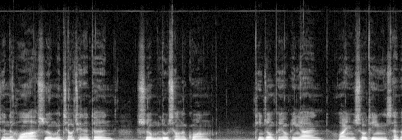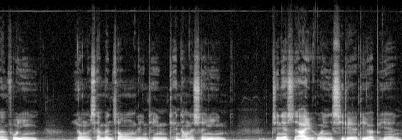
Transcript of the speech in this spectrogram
神的话是我们脚前的灯，是我们路上的光。听众朋友平安，欢迎收听三分福音，用三分钟聆听天堂的声音。今天是爱与婚姻系列的第二篇，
